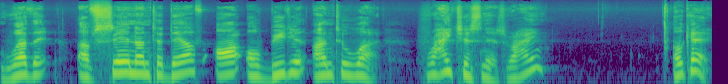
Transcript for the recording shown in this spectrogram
whether of sin unto death or obedient unto what? Righteousness, right? Okay,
